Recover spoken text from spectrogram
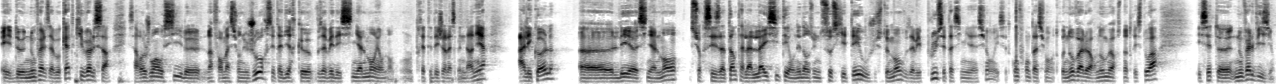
et de nouvelles avocates qui veulent ça. Ça rejoint aussi l'information du jour, c'est-à-dire que vous avez des signalements, et on, on le traitait déjà la semaine dernière, à l'école, les signalements sur ces atteintes à la laïcité. On est dans une société où justement vous n'avez plus cette assimilation et cette confrontation entre nos valeurs, nos mœurs, notre histoire et cette nouvelle vision.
